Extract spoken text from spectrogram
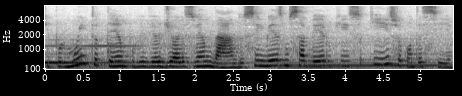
que por muito tempo viveu de olhos vendados, sem mesmo saber o que isso, que isso acontecia.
